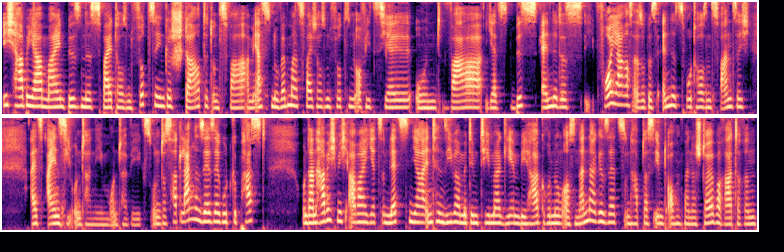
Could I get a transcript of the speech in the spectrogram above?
Ich habe ja mein Business 2014 gestartet und zwar am 1. November 2014 offiziell und war jetzt bis Ende des Vorjahres, also bis Ende 2020 als Einzelunternehmen unterwegs. Und das hat lange sehr, sehr gut gepasst. Und dann habe ich mich aber jetzt im letzten Jahr intensiver mit dem Thema GmbH-Gründung auseinandergesetzt und habe das eben auch mit meiner Steuerberaterin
